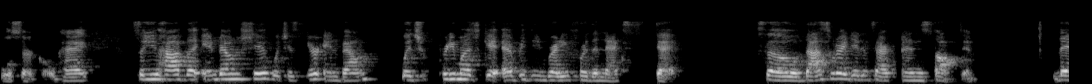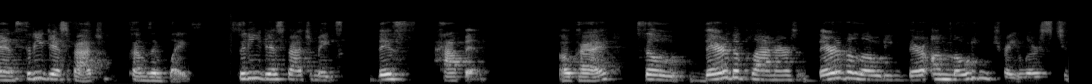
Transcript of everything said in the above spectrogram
full circle. Okay. So you have the inbound shift, which is your inbound, which pretty much get everything ready for the next day. So that's what I did in, in Stockton. Then city dispatch comes in place. City dispatch makes this happen. Okay. So they're the planners, they're the loading, they're unloading trailers to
